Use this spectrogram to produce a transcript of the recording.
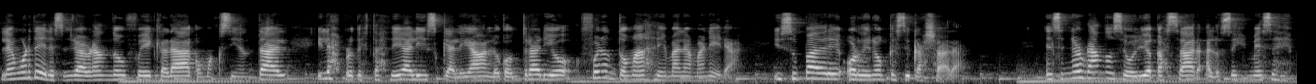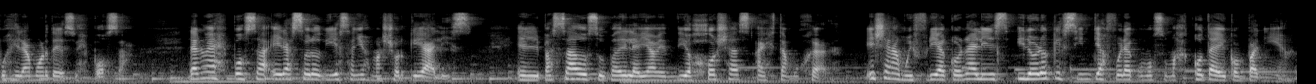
La muerte de la señora Brandon fue declarada como accidental y las protestas de Alice, que alegaban lo contrario, fueron tomadas de mala manera, y su padre ordenó que se callara. El señor Brandon se volvió a casar a los seis meses después de la muerte de su esposa. La nueva esposa era solo 10 años mayor que Alice. En el pasado su padre le había vendido joyas a esta mujer. Ella era muy fría con Alice y logró que Cynthia fuera como su mascota de compañía.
